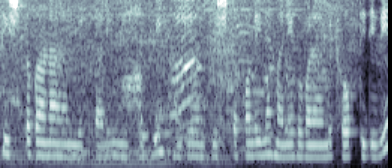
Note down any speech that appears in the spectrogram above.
ಫಿಶ್ ತೊಗೊಳೋಣ ಅಂದ್ಬಿಟ್ಟು ಗಾಡಿ ನಿಲ್ಲಿಸಿದ್ವಿ ಹಾಗೆ ಒಂದು ಫಿಶ್ ತೊಗೊಂಡು ಇನ್ನು ಮನೆಗೆ ಹೋಗೋಣ ಅಂದ್ಬಿಟ್ಟು ಹೋಗ್ತಿದ್ದೀವಿ.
